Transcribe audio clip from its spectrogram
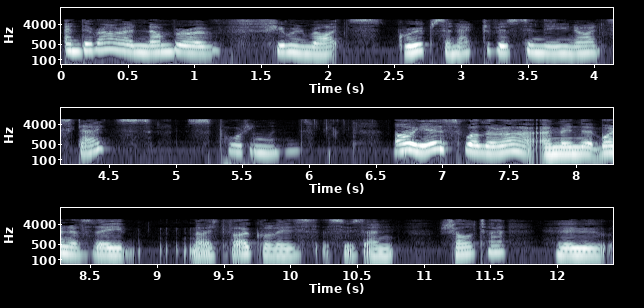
And there are a number of human rights groups and activists in the United States supporting. Oh yes, well there are. I mean, one of the most vocal is Suzanne Scholte, who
